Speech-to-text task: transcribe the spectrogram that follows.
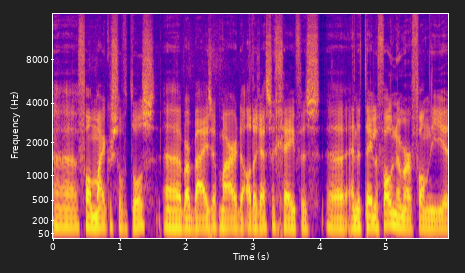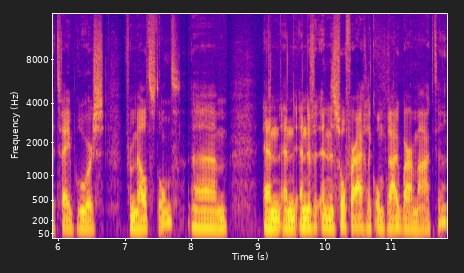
uh, van Microsoft DOS. Uh, waarbij zeg maar, de adresgegevens uh, en het telefoonnummer van die twee broers vermeld stond. Um, en, en, en, de, en de software eigenlijk onbruikbaar maakte.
